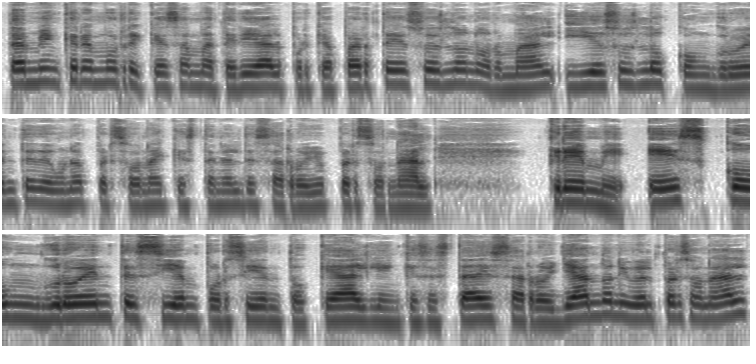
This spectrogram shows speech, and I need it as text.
también queremos riqueza material porque aparte eso es lo normal y eso es lo congruente de una persona que está en el desarrollo personal. Créeme, es congruente 100% que alguien que se está desarrollando a nivel personal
